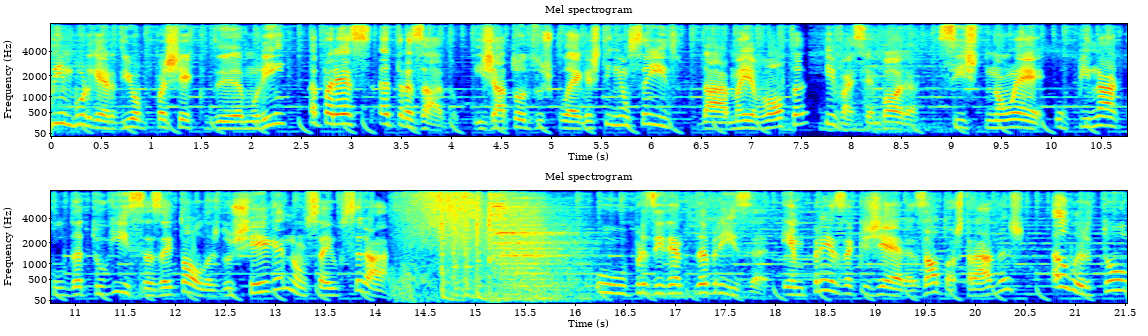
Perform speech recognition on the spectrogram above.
Limburger Diogo Pacheco de Amorim aparece atrasado e já todos os colegas tinham saído. Dá a meia volta e vai-se embora. Se isto não é o pináculo da tuguice azeitolas do Chega, não sei o que será. O presidente da Brisa, empresa que gera as autoestradas, alertou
